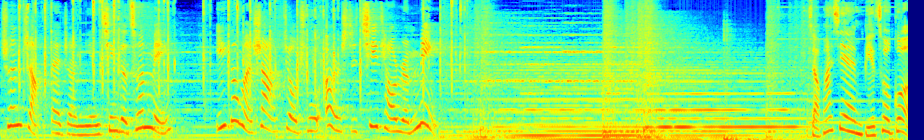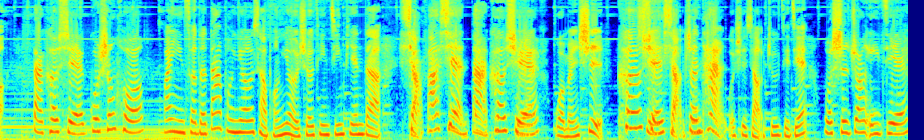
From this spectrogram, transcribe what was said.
村长带着年轻的村民，一个晚上救出二十七条人命。小发现，别错过。大科学过生活，欢迎所有的大朋友、小朋友收听今天的《小发现大科学》。我们是科学小侦探，我是小猪姐姐，我是庄怡杰。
